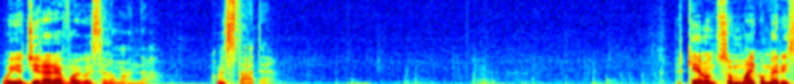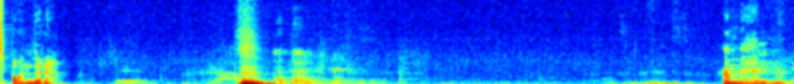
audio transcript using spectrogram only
Voglio girare a voi questa domanda. Come state? Perché io non so mai come rispondere. Amen.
